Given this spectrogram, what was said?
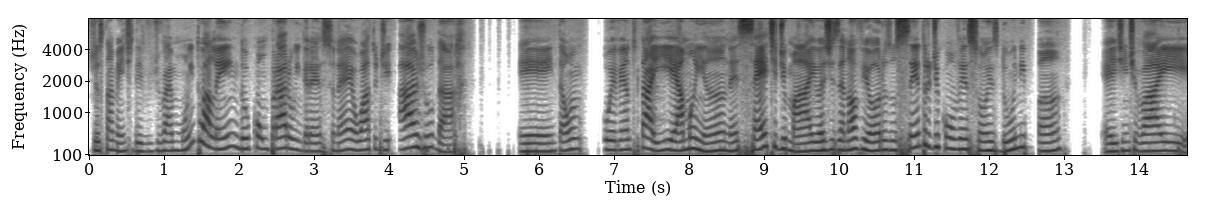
Justamente, David, vai muito além do comprar o ingresso, né? É o ato de ajudar. É, então, o evento está aí, é amanhã, né? 7 de maio, às 19 horas, no Centro de Convenções do Unipan. É, a gente vai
